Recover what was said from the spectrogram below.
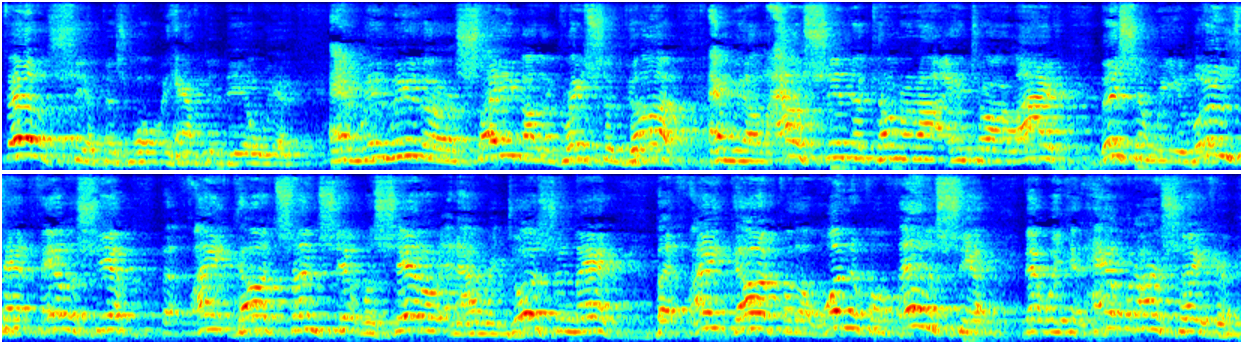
Fellowship is what we have to deal with. And when we are saved by the grace of God and we allow sin to come into our life, listen, we lose that fellowship. But thank God, sonship was settled, and I rejoice in that. But thank God for the wonderful fellowship that we can have with our Savior.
